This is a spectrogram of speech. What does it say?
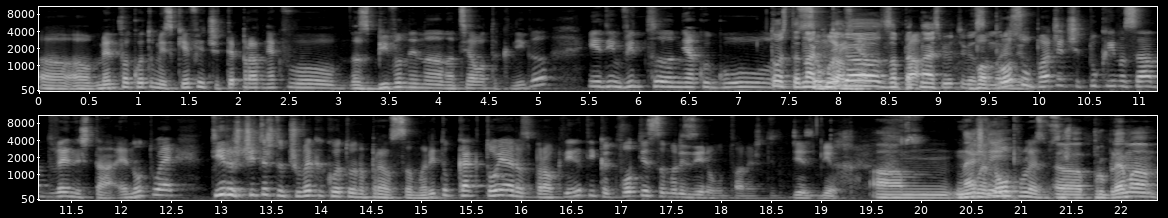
а, а, мен това, което ме изкефи е, че те правят някакво сбиване на, на цялата книга и един вид а, някой го Тоест една книга за 15 минути ви Въпросът обаче, че тук има сега две неща. Едното е ти разчиташ на човека, който е направил самарито, как той е разбрал книгата и какво ти е самаризирало това нещо, ти е сбил. Ам, е ли, много полезно също. а, проблема,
